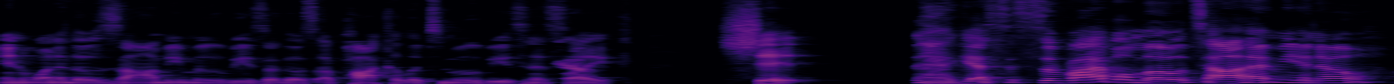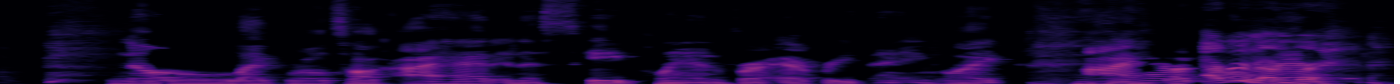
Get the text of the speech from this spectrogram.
in one of those zombie movies or those apocalypse movies. And it's yeah. like, shit, I guess it's survival mode time, you know? no, like real talk, I had an escape plan for everything. Like I had a I remember. Back,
